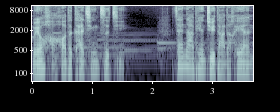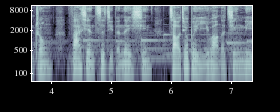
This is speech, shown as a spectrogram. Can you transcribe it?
没有好好的看清自己？在那片巨大的黑暗中，发现自己的内心早就被以往的经历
